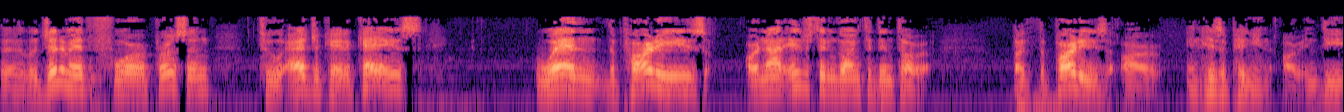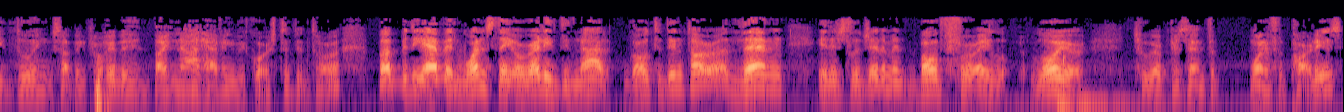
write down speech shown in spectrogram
uh, legitimate for a person to educate a case when the parties are not interested in going to Din Torah. But the parties are, in his opinion, are indeed doing something prohibited by not having recourse to Din Torah. But the Evid, once they already did not go to Din Torah, then it is legitimate both for a lawyer to represent the one of the parties,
